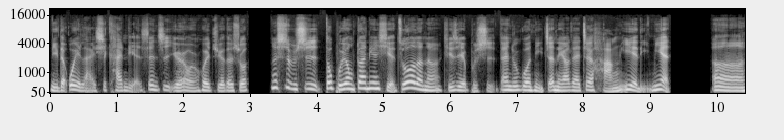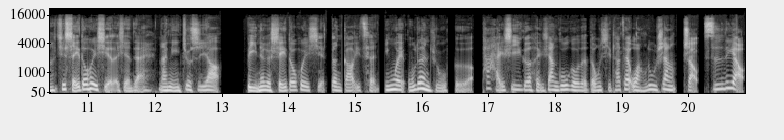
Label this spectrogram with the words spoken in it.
你的未来是看脸，甚至也有人会觉得说，那是不是都不用锻炼写作了呢？其实也不是。但如果你真的要在这行业里面，呃，其实谁都会写了。现在，那你就是要比那个谁都会写更高一层，因为无论如何，它还是一个很像 Google 的东西，它在网络上找资料。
